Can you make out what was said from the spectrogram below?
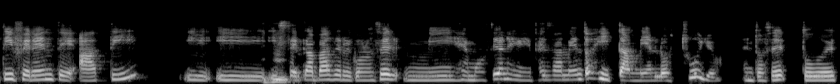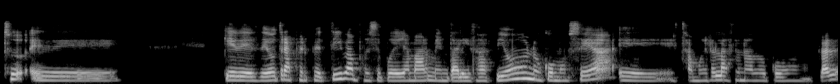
diferente a ti y, ser capaz de reconocer mis emociones y mis pensamientos y también los tuyos. Entonces, todo esto eh, que desde otras perspectivas pues se puede llamar mentalización o como sea, eh, está muy relacionado con, claro,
